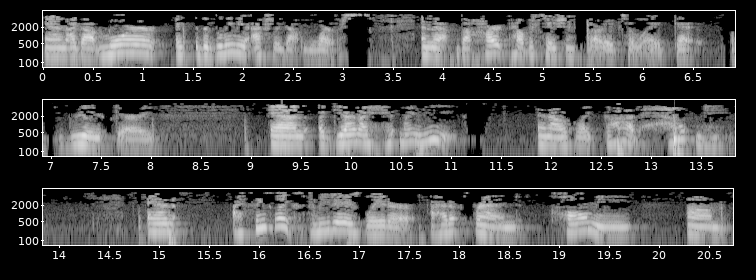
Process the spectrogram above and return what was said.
And I got more, the bulimia actually got worse. And the, the heart palpitations started to like get really scary. And again, I hit my knees and I was like, God, help me. And I think like three days later, I had a friend call me um,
